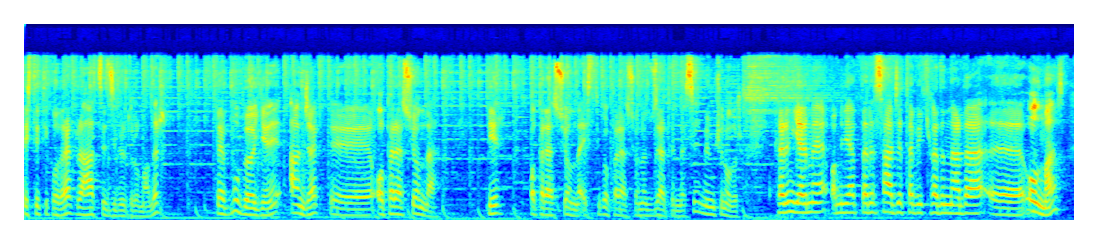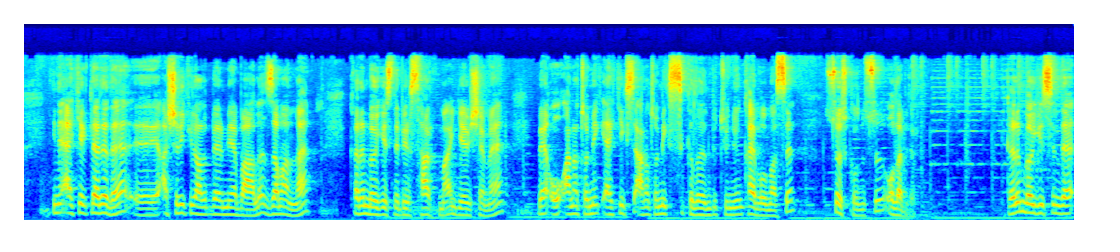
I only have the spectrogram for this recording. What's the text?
estetik olarak rahatsız edici bir durum alır. Ve bu bölge ancak eee, operasyonla bir operasyonla, estetik operasyonla düzeltilmesi mümkün olur. Karın germe ameliyatları sadece tabii ki kadınlarda e, olmaz. Yine erkeklerde de e, aşırı kilo alıp vermeye bağlı zamanla karın bölgesinde bir sarkma, gevşeme ve o anatomik, erkeksi anatomik sıkılığın bütünlüğün kaybolması söz konusu olabilir. Karın bölgesinde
